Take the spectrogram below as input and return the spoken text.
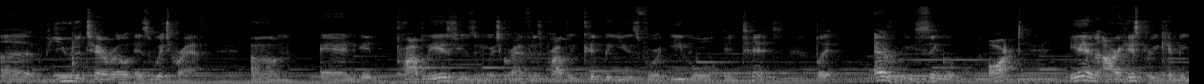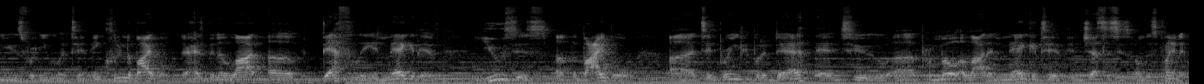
uh, view the tarot as witchcraft. Um, and it probably is used in witchcraft and it probably could be used for evil intents. But every single art in our history can be used for evil intent, including the Bible. There has been a lot of deathly and negative uses of the Bible uh, to bring people to death and to uh, promote a lot of negative injustices on this planet.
